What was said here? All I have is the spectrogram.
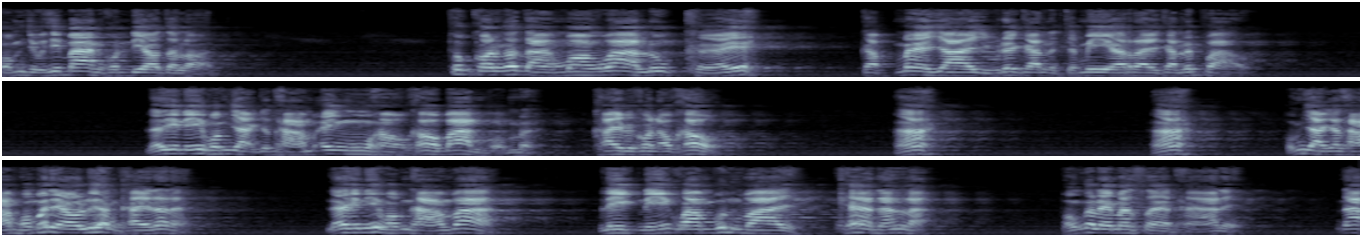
ผมอยู่ที่บ้านคนเดียวตลอด ทุกคนก็ต่างมองว่าลูกเขยกับแม่ยายอยู่ด้วยกันจะมีอะไรกันหรือเปล่า แล้วทีนี้ผมอยากจะถามไอ้งูเห่าเข้าบ้านผมอะใครเป็นคนเอาเข้าฮะฮะผมอยากจะถามผมไม่ได้เอาเรื่องใครแล้วนะแล้วทีนี้ผมถามว่าหลีกหนีความวุ่นวายแค่นั้นแหละผมก็เลยมาเสิร์ชหาเนี่ยหน้า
